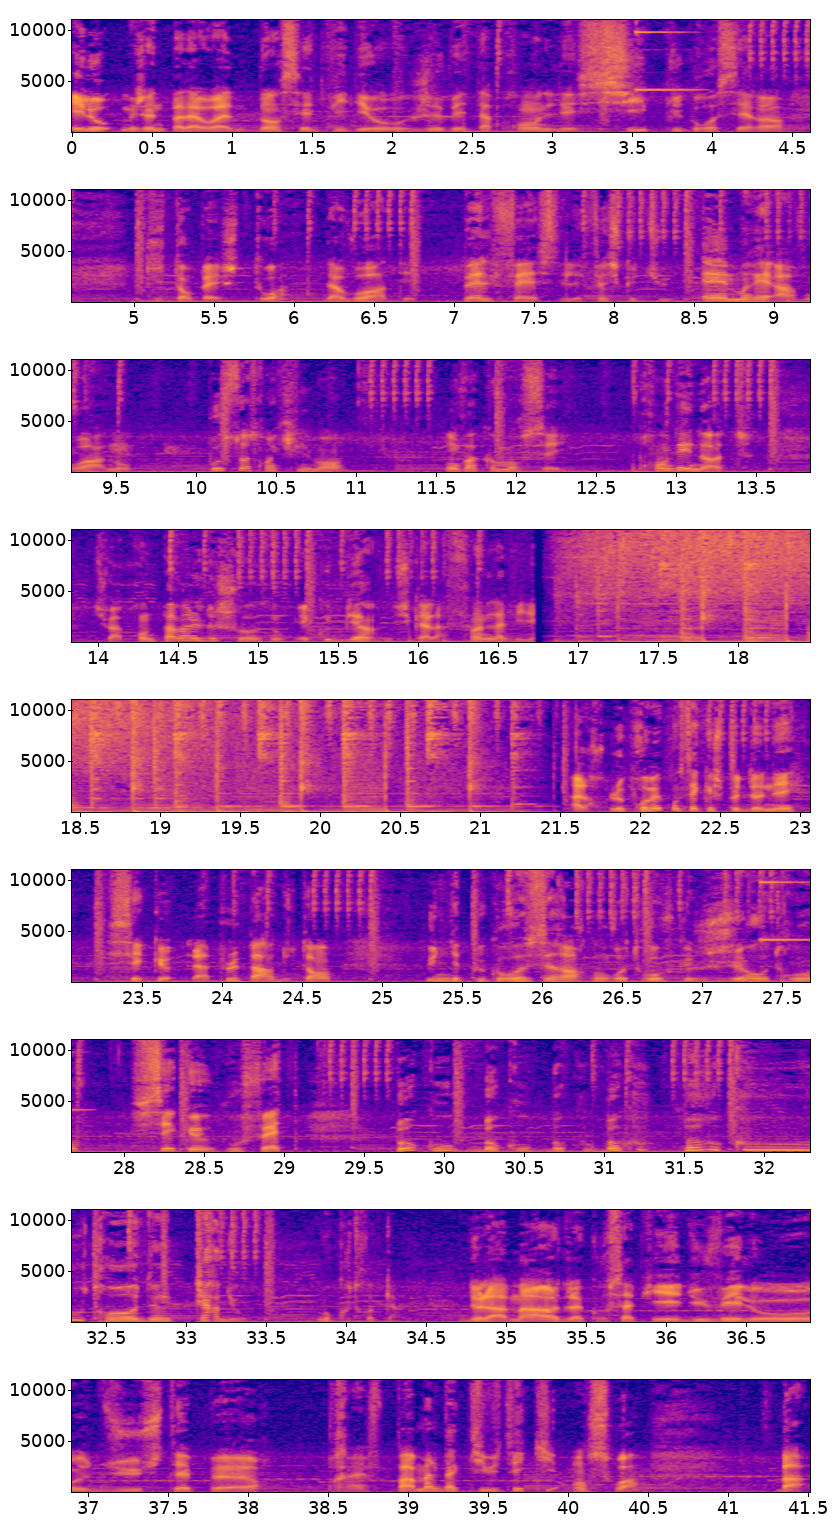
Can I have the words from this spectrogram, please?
Hello mes jeunes padawans, dans cette vidéo je vais t'apprendre les 6 plus grosses erreurs qui t'empêchent toi d'avoir des belles fesses, les fesses que tu aimerais avoir. Donc pose-toi tranquillement, on va commencer. Prends des notes, tu vas apprendre pas mal de choses, donc écoute bien jusqu'à la fin de la vidéo. Alors le premier conseil que je peux te donner, c'est que la plupart du temps, une des plus grosses erreurs qu'on retrouve, que je retrouve, c'est que vous faites beaucoup, beaucoup, beaucoup, beaucoup, beaucoup trop de cardio. Beaucoup trop de cardio. De la marche, de la course à pied, du vélo, du stepper, bref, pas mal d'activités qui en soi, bah,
